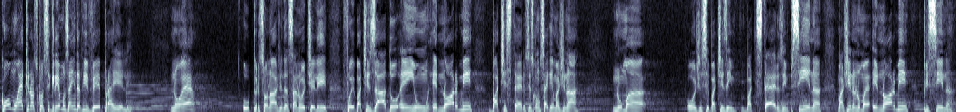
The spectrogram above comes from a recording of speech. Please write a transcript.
como é que nós conseguiremos ainda viver para Ele? Não é? O personagem dessa noite ele foi batizado em um enorme batistério. Vocês conseguem imaginar? Numa hoje se batiza em batistérios, em piscina. Imagina numa enorme piscina.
